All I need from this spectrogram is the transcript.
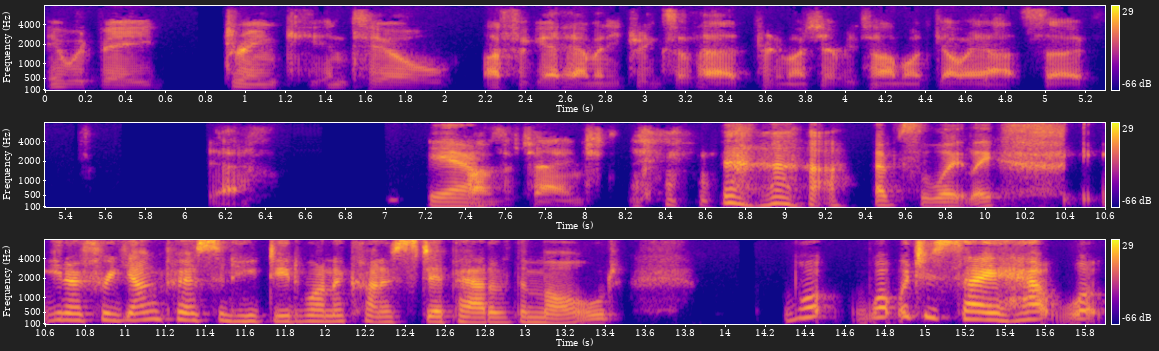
it would be drink until I forget how many drinks I've had pretty much every time I'd go out. So, yeah. Yeah. Times have changed. Absolutely. You know, for a young person who did want to kind of step out of the mold, what what would you say how what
